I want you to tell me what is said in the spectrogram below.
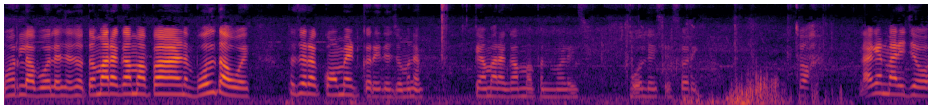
મોરલા બોલે છે. જો તમારા ગામમાં પણ બોલતા હોય તો જરા કોમેન્ટ કરી દેજો મને, કે અમારા ગામમાં પણ મળે છે. બોલે છે સોરી જો, લાગે ને મારી જેવો?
